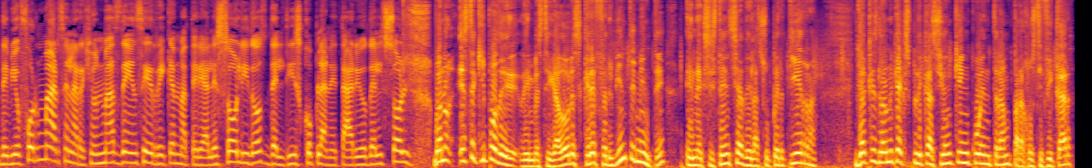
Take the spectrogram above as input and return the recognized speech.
debió formarse en la región más densa y rica en materiales sólidos del disco planetario del Sol. Bueno, este equipo de, de investigadores cree fervientemente en la existencia de la supertierra, ya que es la única explicación que encuentran para justificar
